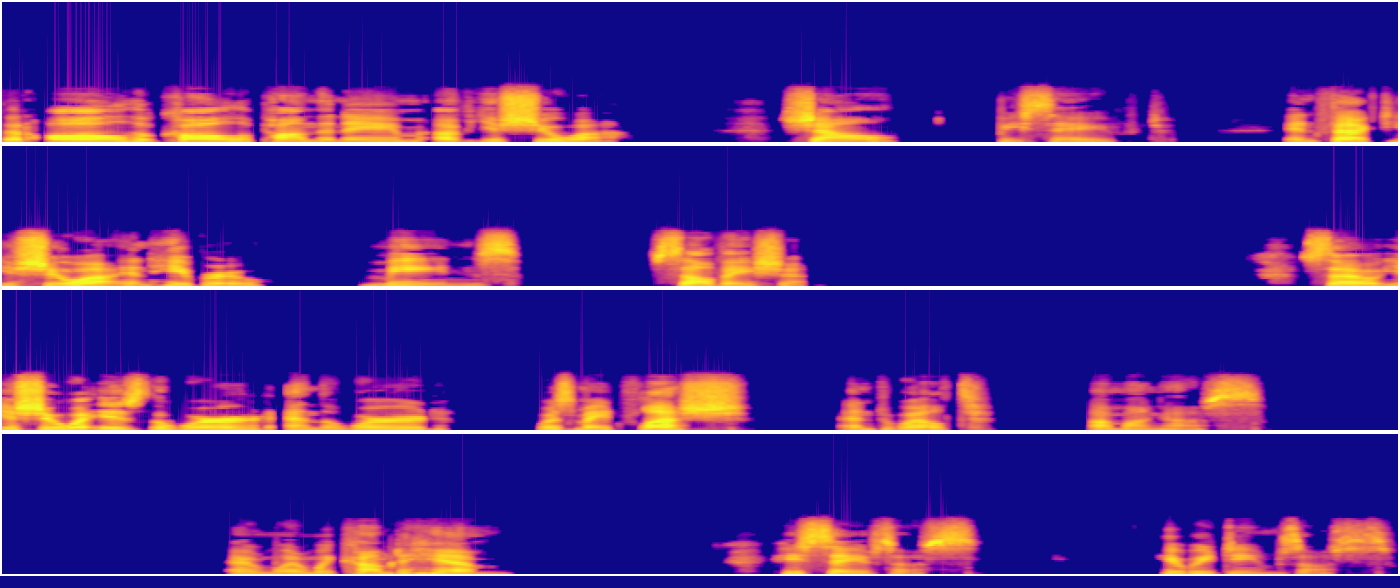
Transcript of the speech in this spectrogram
That all who call upon the name of Yeshua shall be saved. In fact, Yeshua in Hebrew means salvation. So Yeshua is the Word, and the Word was made flesh and dwelt among us. And when we come to Him, He saves us, He redeems us,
